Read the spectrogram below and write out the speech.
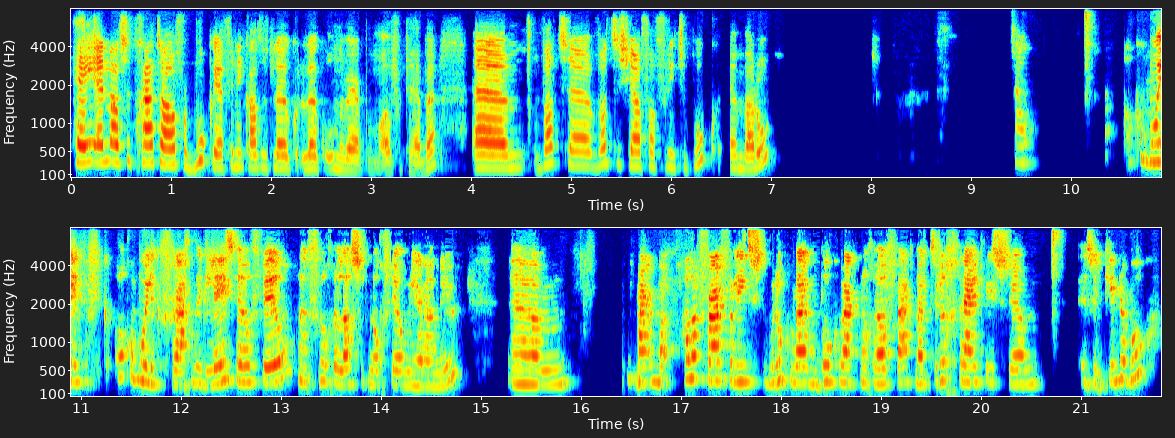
hey, en als het gaat over boeken, vind ik altijd leuk, leuk onderwerp om over te hebben. Ehm, wat, eh, wat is jouw favoriete boek en waarom? Nou, ook een moeilijke, vind ik ook een moeilijke vraag, want ik lees heel veel. En vroeger las ik nog veel meer dan nu. Ehm, maar mijn allerfavorietste boek waar, boek waar ik nog wel vaak naar teruggrijp is, ehm, is een kinderboek.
